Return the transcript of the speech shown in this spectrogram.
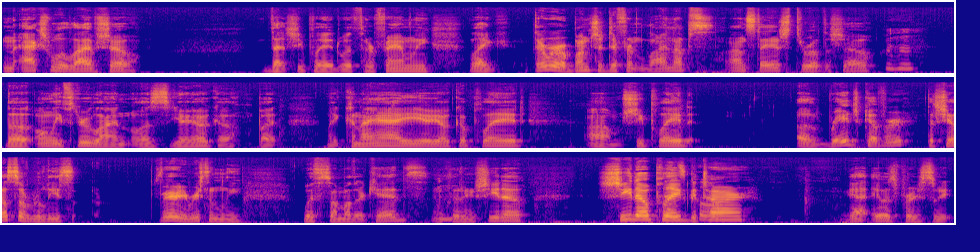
an actual live show that she played with her family. Like, there were a bunch of different lineups on stage throughout the show. Mm-hmm. The only through line was Yoyoka, but like Kanaya Yoyoka played. Um, she played a Rage cover that she also released very recently with some other kids, including Shido. Shido played That's cool. guitar. Yeah, it was pretty sweet.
